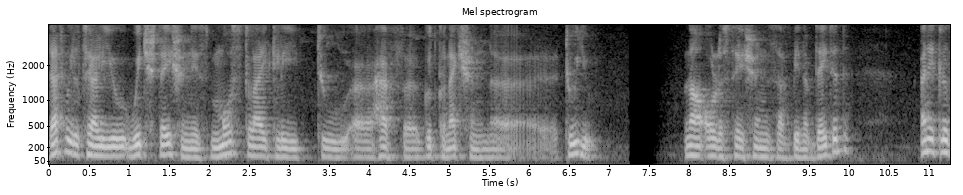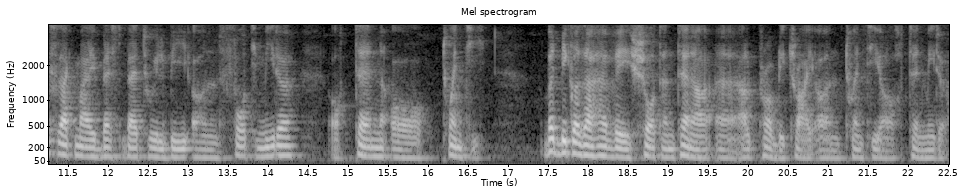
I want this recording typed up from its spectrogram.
that will tell you which station is most likely to uh, have a good connection uh, to you. Now all the stations have been updated and it looks like my best bet will be on 40 meter or 10 or 20 but because I have a short antenna uh, I'll probably try on 20 or 10 meter.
